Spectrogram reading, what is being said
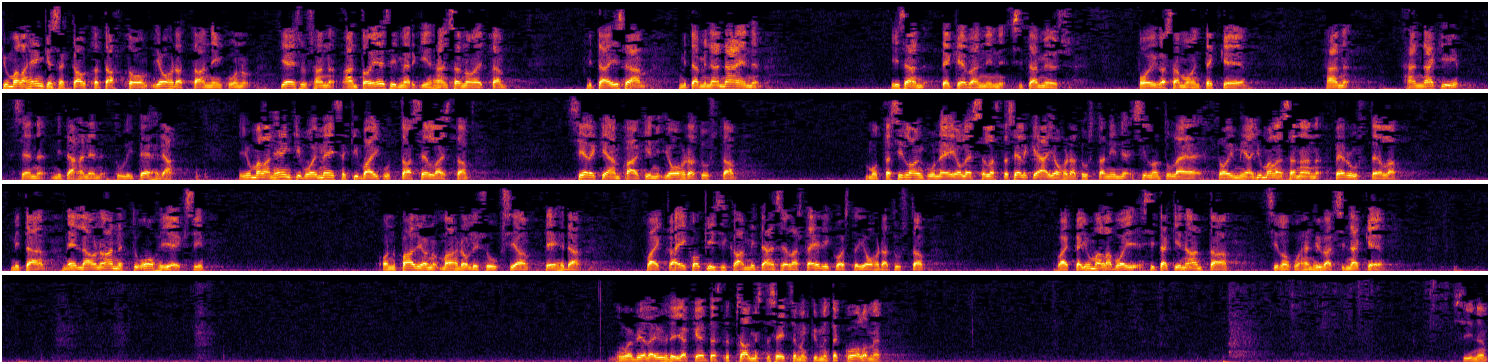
Jumala henkensä kautta tahtoo johdattaa niin kuin Jeesushan antoi esimerkin. Hän sanoi, että mitä isä, mitä minä näen isän tekevän, niin sitä myös poika samoin tekee. Hän, hän näki sen, mitä hänen tuli tehdä. Ja Jumalan henki voi meissäkin vaikuttaa sellaista selkeämpääkin johdatusta, mutta silloin kun ei ole sellaista selkeää johdatusta, niin silloin tulee toimia Jumalan sanan perusteella, mitä meillä on annettu ohjeeksi on paljon mahdollisuuksia tehdä, vaikka ei kokisikaan mitään sellaista erikoista johdatusta, vaikka Jumala voi sitäkin antaa silloin, kun hän hyväksi näkee. Luen vielä yhden jakeen tästä psalmista 73. siinä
